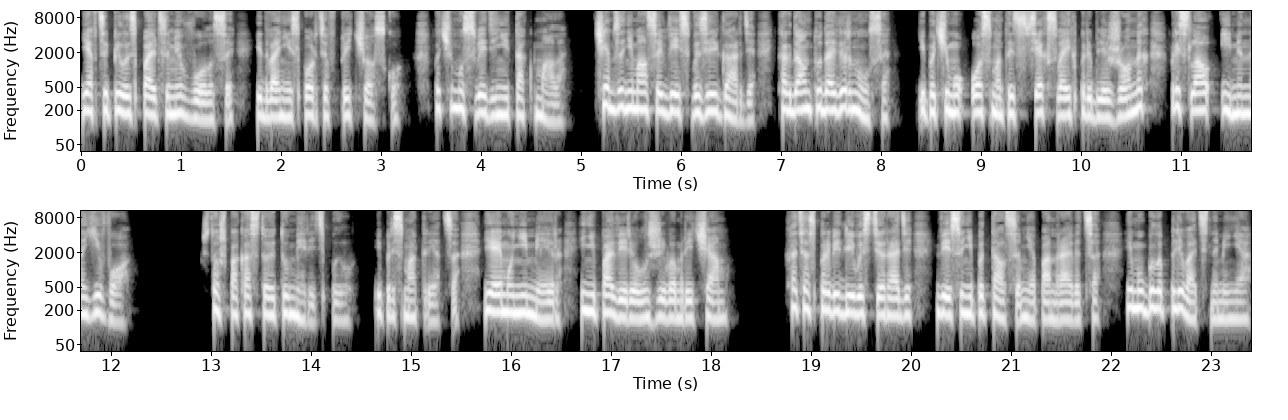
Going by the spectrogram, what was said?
Я вцепилась пальцами в волосы, едва не испортив прическу. Почему сведений так мало? Чем занимался весь в Изельгарде, когда он туда вернулся? И почему Осмонд из всех своих приближенных прислал именно его? Что ж, пока стоит умерить пыл и присмотреться. Я ему не мейр и не поверил лживым речам. Хотя справедливости ради, Вейса не пытался мне понравиться. Ему было плевать на меня.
